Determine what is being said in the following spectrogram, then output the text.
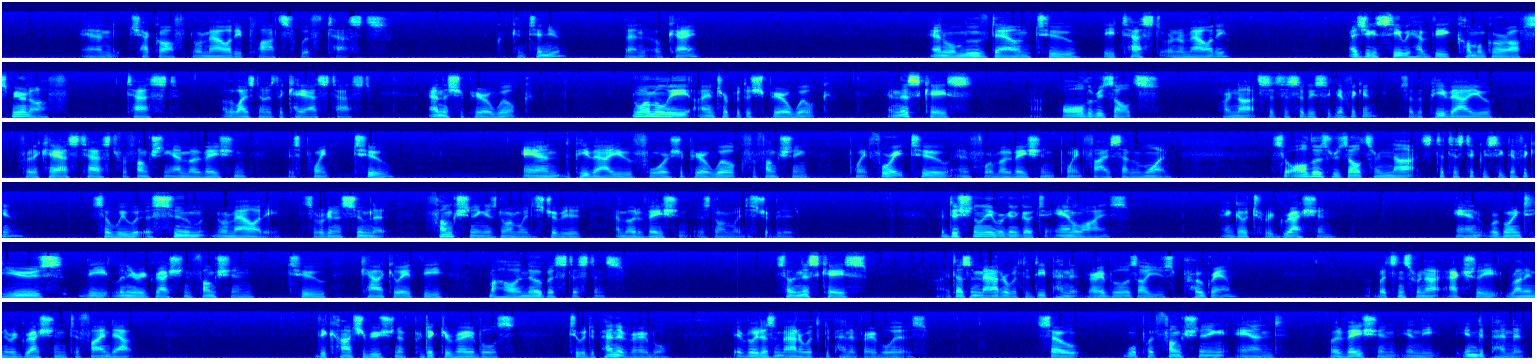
and check off normality plots with tests. Click continue, then OK. And we'll move down to the test or normality. As you can see, we have the Kolmogorov-Smirnov test, otherwise known as the KS test, and the Shapiro-Wilk. Normally, I interpret the Shapiro-Wilk. In this case, uh, all the results are not statistically significant, so the p-value for the KS test for functioning and motivation is 0.2 and the p-value for Shapiro-Wilk for functioning 0.482 and for motivation 0.571. So all those results are not statistically significant, so we would assume normality. So we're going to assume that functioning is normally distributed and motivation is normally distributed. Additionally, we're going to go to Analyze and go to Regression and we're going to use the linear regression function to calculate the Mahalanobis distance. So in this case, uh, it doesn't matter what the dependent variable is, I'll use program. But since we're not actually running the regression to find out the contribution of predictor variables to a dependent variable, it really doesn't matter what the dependent variable is. So we'll put functioning and motivation in the independent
